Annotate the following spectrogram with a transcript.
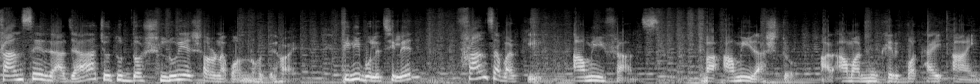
ফ্রান্সের রাজা চতুর্দশ লুইয়ের শরণাপন্ন হতে হয়। তিনি বলেছিলেন, ফ্রান্স আবার কি? আমি ফ্রান্স বা আমি রাষ্ট্র আর আমার মুখের কথাই আইন।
